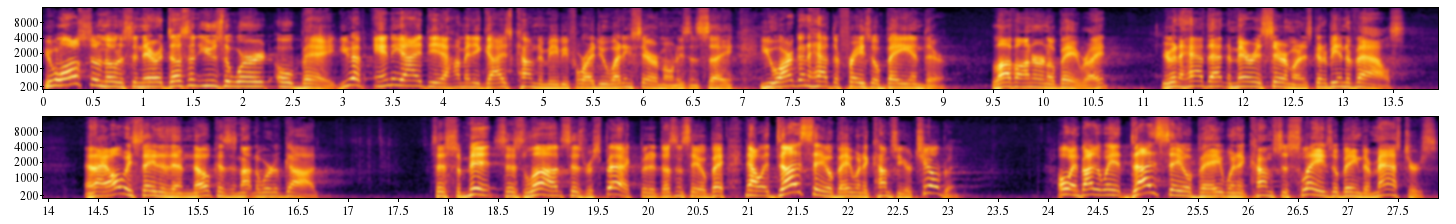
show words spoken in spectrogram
You will also notice in there it doesn't use the word obey. Do you have any idea how many guys come to me before I do wedding ceremonies and say, You are going to have the phrase obey in there? Love, honor, and obey, right? You're going to have that in the marriage ceremony. It's going to be in the vows. And I always say to them, No, because it's not in the Word of God. It says submit, says love, says respect, but it doesn't say obey. Now, it does say obey when it comes to your children. Oh, and by the way, it does say obey when it comes to slaves obeying their masters.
